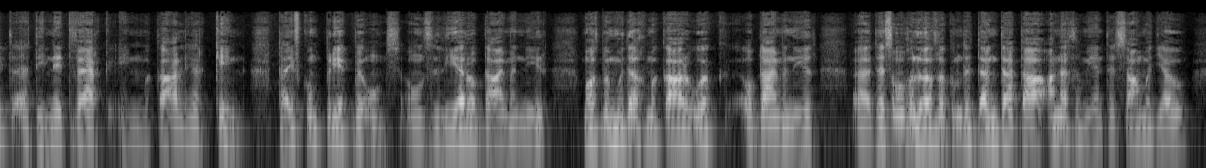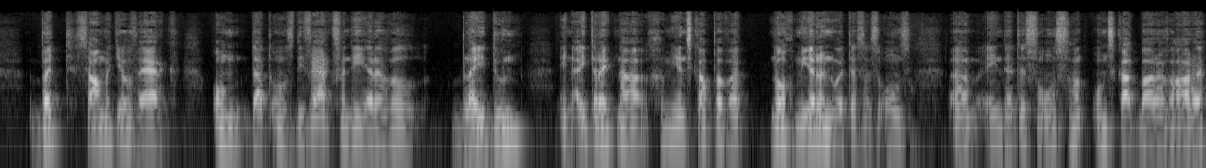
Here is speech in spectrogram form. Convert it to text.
het eh, die netwerk en mekaar leer ken. Duif kom preek by ons. Ons leer op daai manier, maar ons bemoedig mekaar ook op daai manier. Uh dis ongelooflik om te dink dat daar ander gemeentes saam met jou bid, saam met jou werk omdat ons die werk van die Here wil bly doen en uitreik na gemeenskappe wat nog meer in nood is as ons um, en dit is vir ons van onskatbare waarde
